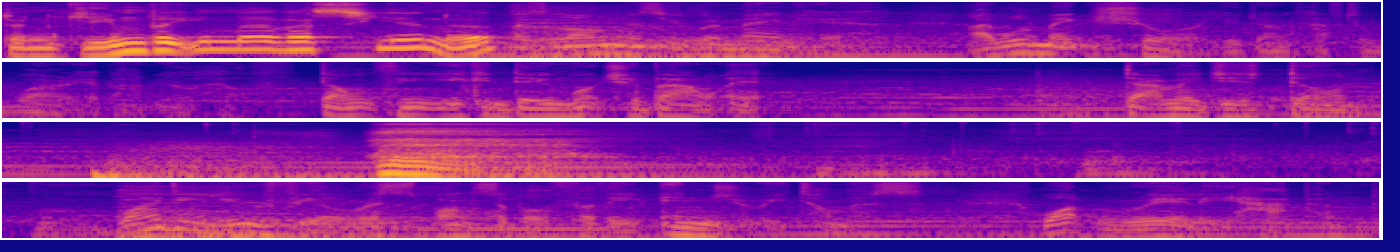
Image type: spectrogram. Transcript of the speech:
Dann geben wir ihm mal was hier, ne? As long as you remain here, I will make sure you don't have to worry about your health. Don't think you can do much about it. Damage is done. Why do you feel responsible for the injury, Thomas? What really happened?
